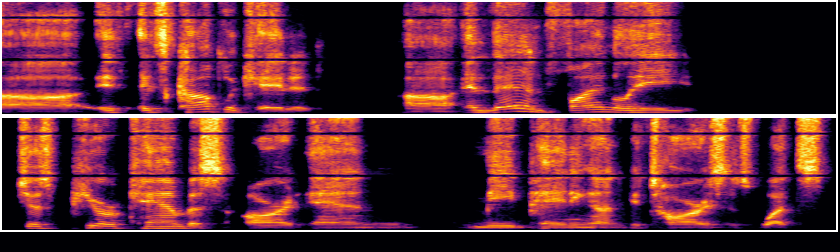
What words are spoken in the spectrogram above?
Uh, it, it's complicated. Uh, and then finally, just pure canvas art and me painting on guitars is what's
